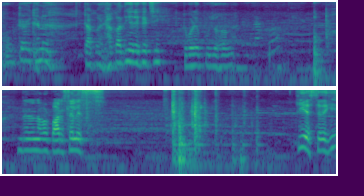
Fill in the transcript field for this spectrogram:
ভোগটা এখানে টাকা ঢাকা দিয়ে রেখেছি। একটু করে পুজো হবে। দাঁড়ান, আবার পার্সেল এসছে। কী এসছে দেখি?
